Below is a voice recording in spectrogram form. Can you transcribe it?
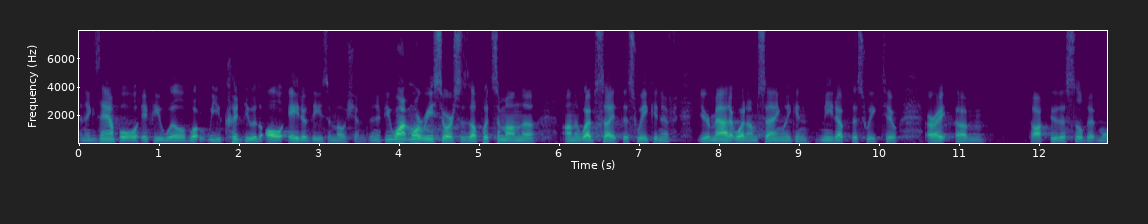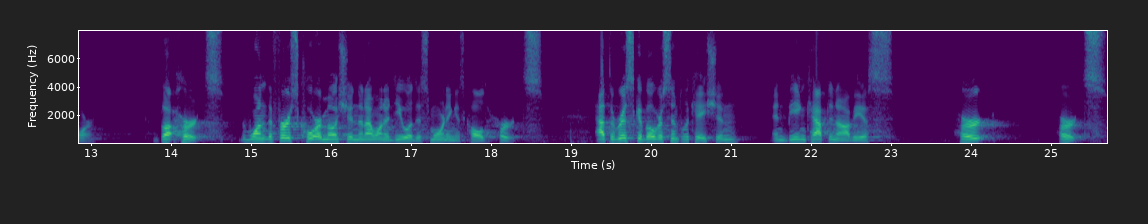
an example, if you will, of what you could do with all eight of these emotions. And if you want more resources, I'll put some on the, on the website this week. And if you're mad at what I'm saying, we can meet up this week too. All right? Um, talk through this a little bit more. But hurts. The, one, the first core emotion that I want to deal with this morning is called hurts. At the risk of oversimplification and being Captain Obvious, hurt hurts.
